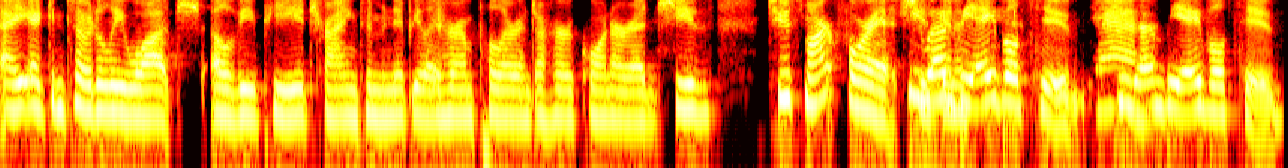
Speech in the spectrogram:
I, I, can totally watch LVP trying to manipulate her and pull her into her corner, and she's too smart for it. She she's won't be able it. to. Yeah. She won't be able to.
